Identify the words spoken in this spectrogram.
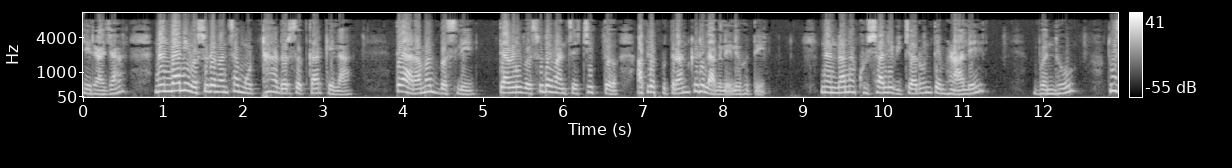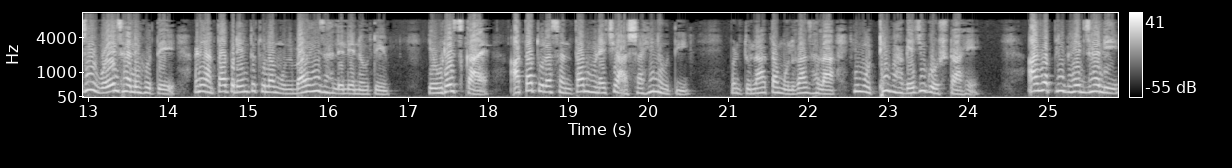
हे राजा नंदानी वसुदेवांचा मोठा आदर सत्कार केला. ते आरामात बसले. त्यावेळी वसुदेवांचे चित्त आपल्या पुत्रांकडे लागलेले होते. नंदांना खुशाली विचारून ते म्हणाले बंधू तुझे वय झाले होते आणि आतापर्यंत तुला मुलबाळही झालेले नव्हते. एवढेच काय आता तुला संतान होण्याची आशाही नव्हती. पण तुला आता मुलगा झाला ही मोठी भाग्याची गोष्ट आहे. आज आपली भेट झाली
